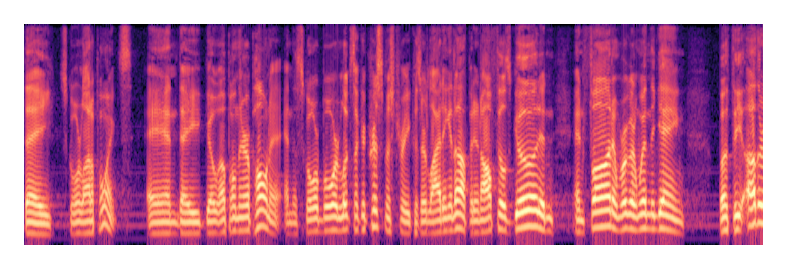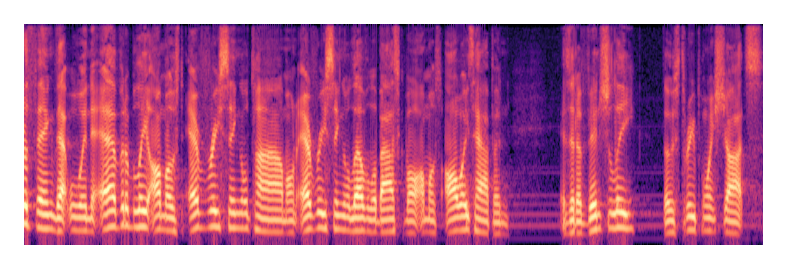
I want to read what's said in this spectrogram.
they score a lot of points and they go up on their opponent, and the scoreboard looks like a Christmas tree because they're lighting it up, and it all feels good and, and fun, and we're going to win the game. But the other thing that will inevitably, almost every single time, on every single level of basketball, almost always happen, is that eventually those three point shots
